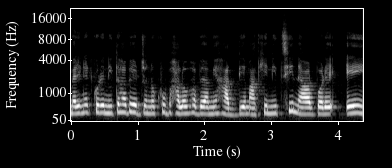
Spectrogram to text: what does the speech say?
ম্যারিনেট করে নিতে হবে, এর জন্য খুব ভালোভাবে আমি হাত দিয়ে মাখিয়ে নিচ্ছি, নেওয়ার পরে এই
